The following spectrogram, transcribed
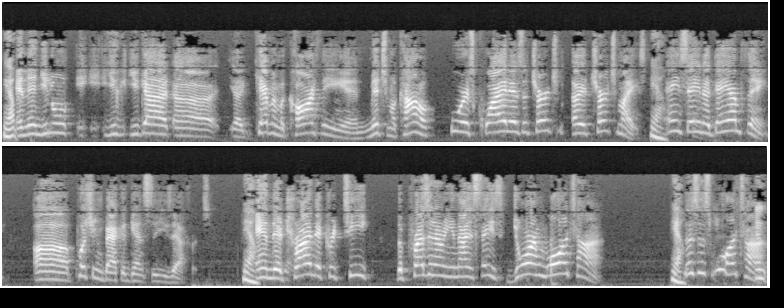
Yep. And then you don't you you got uh, uh, Kevin McCarthy and Mitch McConnell who are as quiet as a church a church mice. Yeah. Ain't saying a damn thing. Uh, pushing back against these efforts. Yeah. And they're trying to critique the president of the United States during wartime. yeah. This is wartime. And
